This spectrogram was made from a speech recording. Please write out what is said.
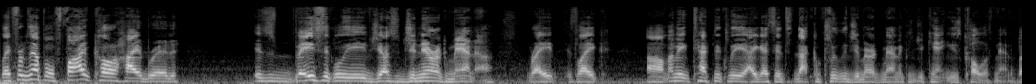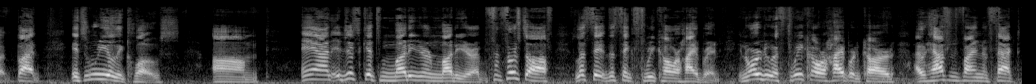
like, for example, five color hybrid is basically just generic mana, right? It's like, um, I mean, technically, I guess it's not completely generic mana because you can't use colorless mana, but but it's really close. Um, and it just gets muddier and muddier. First off, let's say let's take three color hybrid. In order to do a three color hybrid card, I would have to find an effect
